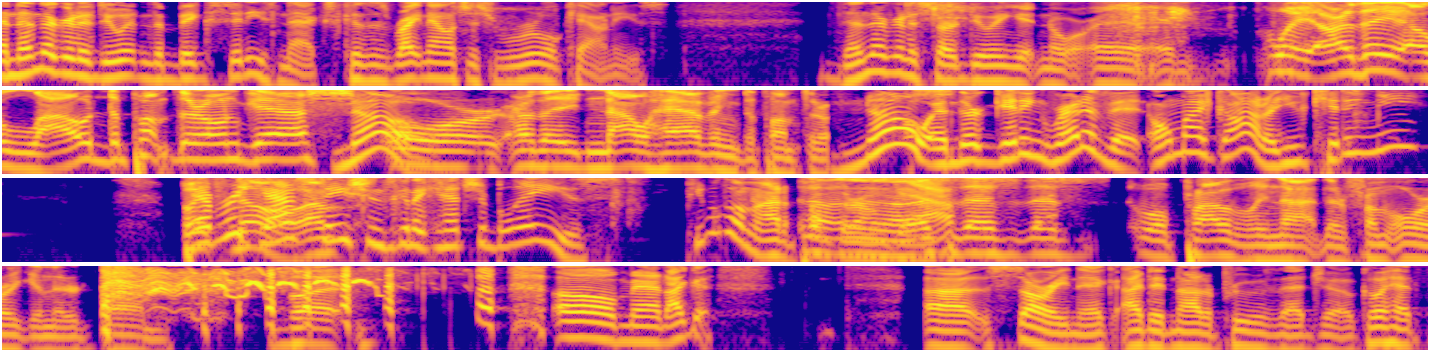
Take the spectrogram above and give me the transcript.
and then they're going to do it in the big cities next because right now it's just rural counties. Then they're going to start doing it in, Or- uh, in Wait, are they allowed to pump their own gas? No. Or are they now having to pump their own? no, and they're getting rid of it. Oh my god, are you kidding me? But Every no, gas I'm- station's going to catch a blaze. People don't know how to No, pump their no, own no, gas. That's, that's that's well, probably not. They're from Oregon. They're dumb. but Oh man, I got. Uh, sorry, Nick. I did not approve of that joke. Go ahead.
